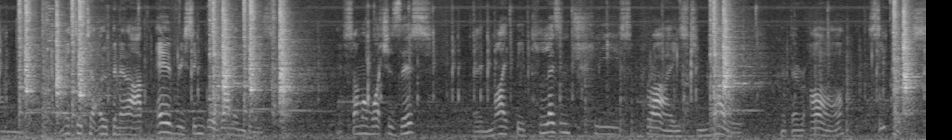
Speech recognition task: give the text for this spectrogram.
I'm committed to opening up every single one of these. If someone watches this, they might be pleasantly surprised to know that there are secrets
